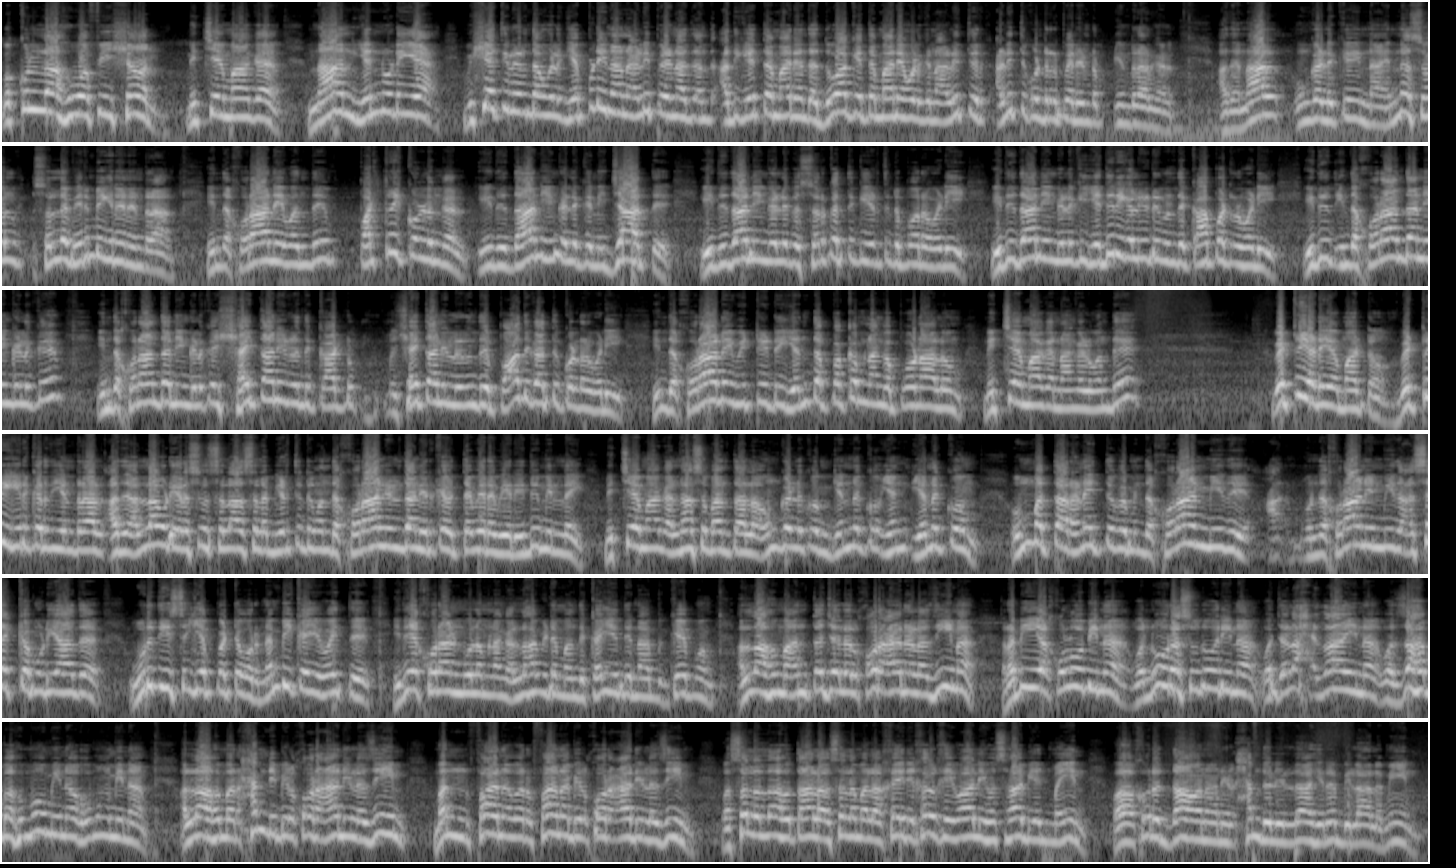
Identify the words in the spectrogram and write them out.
வக்குல்லா ஹுவஃபி ஷான். நிச்சயமாக நான் என்னுடைய விஷயத்தில் இருந்து அவங்களுக்கு எப்படி நான் அழிப்பேன் அது அந்த அதுக்கு ஏற்ற மாதிரி அந்த துவாக்கு ஏற்ற மாதிரி அவங்களுக்கு நான் அழித்து அழித்து கொண்டிருப்பேன் என்று என்றார்கள். அதனால் உங்களுக்கு நான் என்ன சொல் சொல்ல விரும்புகிறேன் என்றால் இந்த குரானை வந்து பற்றி கொள்ளுங்கள். இதுதான் எங்களுக்கு நிஜாத்து. இதுதான் எங்களுக்கு சொர்க்கத்துக்கு எடுத்துட்டு போற வழி. இதுதான் எங்களுக்கு எதிரிகளிடமிருந்து காப்பாற்றுற வழி. இது இந்த குரான் தான் எங்களுக்கு இந்த குரான் தான் எங்களுக்கு ஷைத்தானிலிருந்து காட்டும் ஷைத்தானிலிருந்து பாதுகாத்து கொள்ற வழி. இந்த குரானை விட்டுட்டு எந்த பக்கம் நாங்கள் போனாலும் நிச்சயமாக நாங்கள் வந்து வெற்றி அடைய மாட்டோம். வெற்றி இருக்கிறது என்றால் அது அல்லாவுடைய ரசூல் ஸல்லல்லாஹு எடுத்துட்டு வந்த குரானில் தான் இருக்க தவிர வேறு எதுவும் இல்லை. நிச்சயமாக அல்லாஹ் சுபான் தாலா உங்களுக்கும் எனக்கும் எனக்கும் உம்மத்தார் அனைத்துக்கும் இந்த குரான் மீது இந்த குரானின் மீது அசைக்க முடியாத உறுதி செய்யப்பட்ட ஒரு நம்பிக்கையை வைத்து இதே குரான் மூலம் நாங்கள் அல்லாஹ்விடம் அந்த கையேந்தி நாம் கேட்போம். அல்லாஹும் அந்த ஜலல் குரான் அல் அசீம ربيع قلوبنا ونور صدورنا وجلح ذائنا وذهب همومنا همومنا اللهم ارحمني بالقرآن العظيم. من فان ورفان بالقرآن العظيم. وصلى الله تعالى وسلم على خير خلقه وآله وصحابه أجمعين. وآخر الدعوانا الحمد لله رب العالمين.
